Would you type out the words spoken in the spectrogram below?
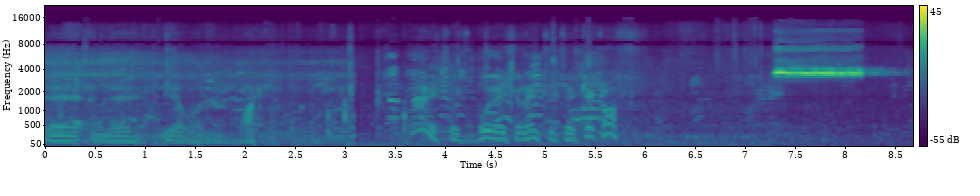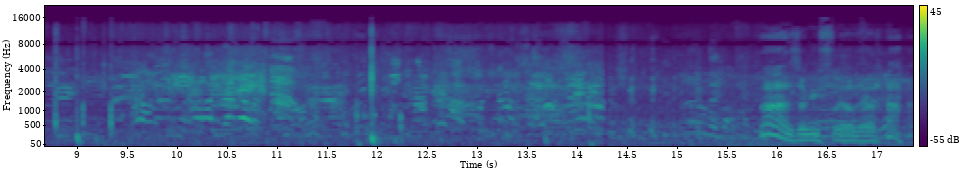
uh, in the yellow and black. Right, it's Bo'ness United to kick off. Ah, there's a wee flare there.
